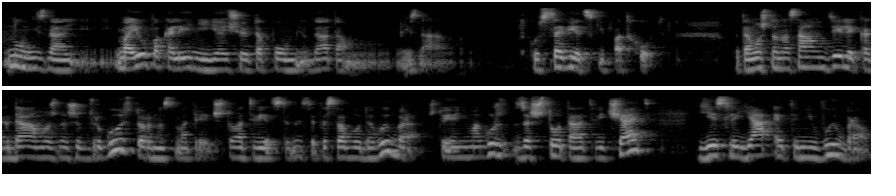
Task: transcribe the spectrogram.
ну, не знаю, мое поколение, я еще это помню, да, там, не знаю, такой советский подход. Потому что на самом деле, когда можно же в другую сторону смотреть, что ответственность — это свобода выбора, что я не могу за что-то отвечать, если я это не выбрал.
